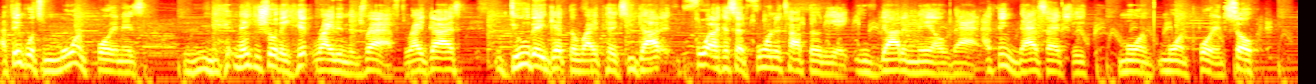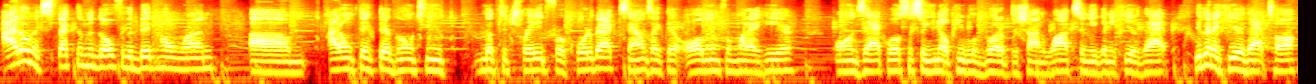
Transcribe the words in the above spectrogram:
I think what's more important is making sure they hit right in the draft, right, guys? Do they get the right picks? You got it. Four, like I said, four in the top 38. You've got to nail that. I think that's actually more more important. So I don't expect them to go for the big home run. Um, I don't think they're going to look to trade for a quarterback. Sounds like they're all in from what I hear on Zach Wilson. So you know, people have brought up Deshaun Watson. You're going to hear that. You're going to hear that talk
